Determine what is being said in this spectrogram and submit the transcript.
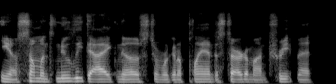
you know someone's newly diagnosed and we're going to plan to start them on treatment,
